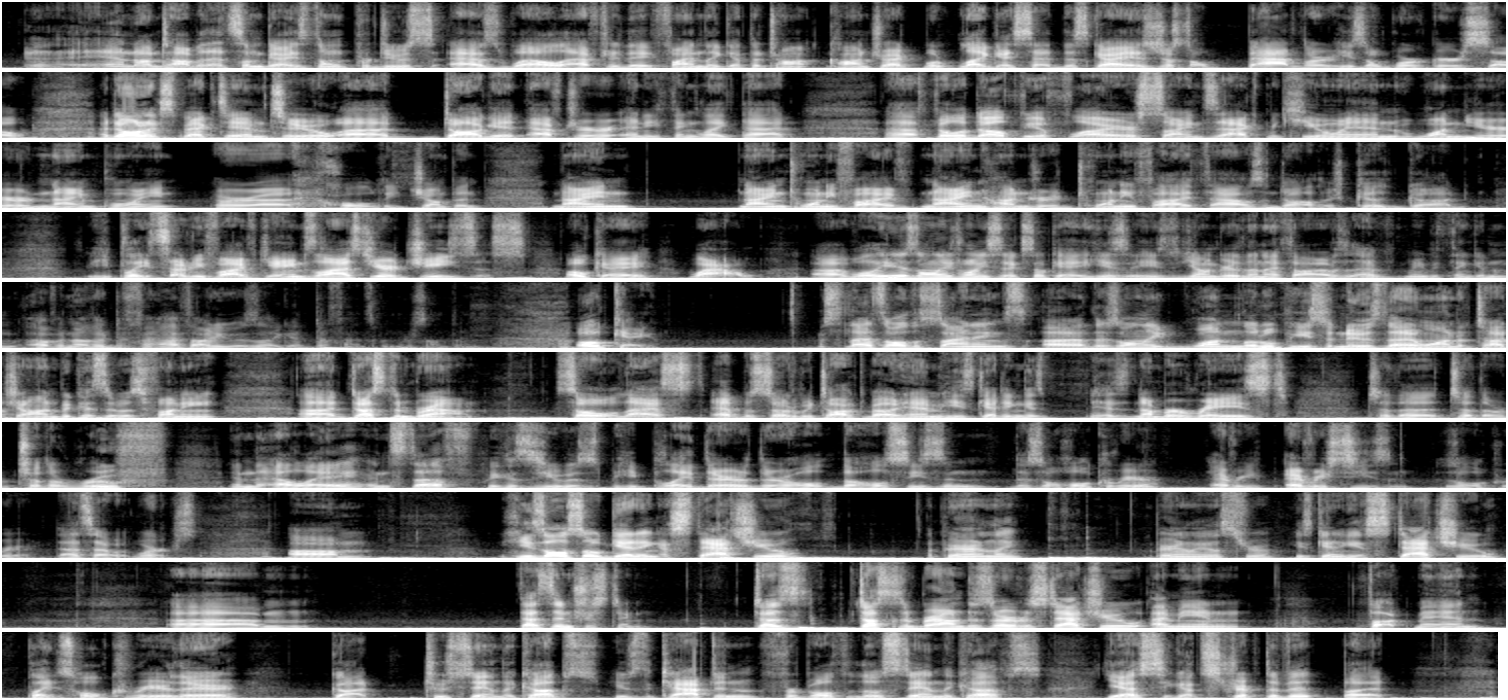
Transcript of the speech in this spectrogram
and on top of that, some guys don't produce as well after they finally get their t- contract. But like I said, this guy is just a battler. He's a worker. So I don't expect him to uh, dog it after anything like that. Uh, Philadelphia Flyers signed Zack MacEwen, one year, nine point or uh, holy jumping nine nine twenty five nine hundred twenty five thousand dollars. Good God, he played seventy five games last year. Jesus. Okay. Wow. Uh, well, he is only 26. Okay, he's he's younger than I thought. I was, I was maybe thinking of another defense. I thought he was like a defenseman or something. Okay, so that's all the signings. Uh, there's only one little piece of news that I wanted to touch on because it was funny. Uh, Dustin Brown. So last episode we talked about him. He's getting his his number raised to the to the to the roof in the LA and stuff because he was he played there their whole the whole season, his whole career, every every season, his whole career. That's how it works. Um, he's also getting a statue. Apparently, apparently that's true. He's getting a statue. Um, that's interesting. Does Dustin Brown deserve a statue? I mean, fuck, man. Played his whole career there. Got two Stanley Cups. He was the captain for both of those Stanley Cups. Yes, he got stripped of it, but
